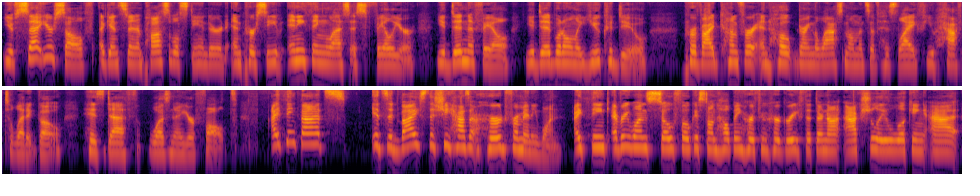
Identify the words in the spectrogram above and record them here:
You've set yourself against an impossible standard and perceive anything less as failure. You didn't fail. You did what only you could do. Provide comfort and hope during the last moments of his life. You have to let it go. His death was no your fault. I think that's it's advice that she hasn't heard from anyone. I think everyone's so focused on helping her through her grief that they're not actually looking at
